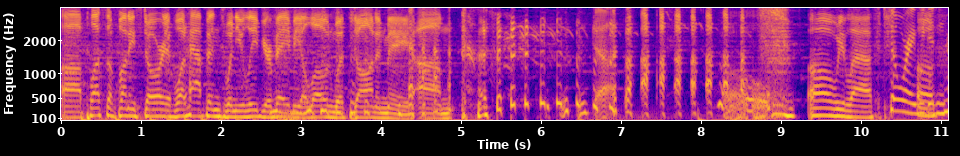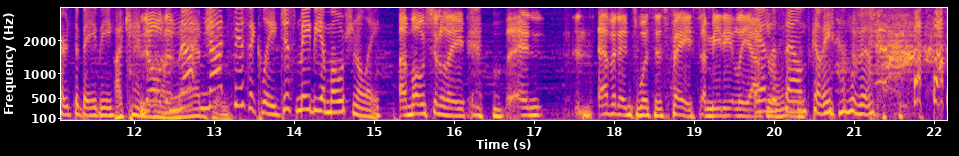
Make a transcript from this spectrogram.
uh, plus a funny story of what happens when you leave your baby alone with Dawn and me. Um, Oh, oh. we laughed. Don't worry, we oh. didn't hurt the baby. I can't No, even the- Not not physically, just maybe emotionally. Emotionally, and evidence was his face immediately after. And the sounds coming out of him.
